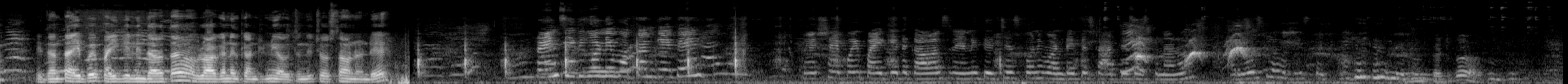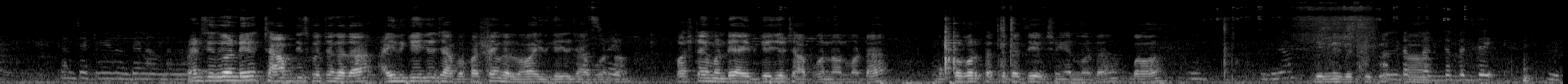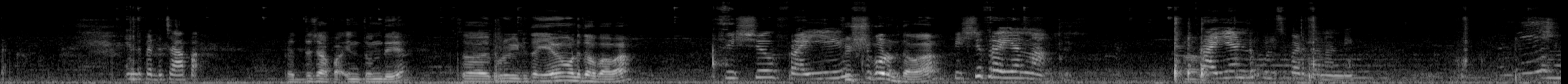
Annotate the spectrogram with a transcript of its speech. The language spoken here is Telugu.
ఇదంతా అయిపోయి పైకి వెళ్ళిన తర్వాత వ్లాగ్ అనేది కంటిన్యూ అవుతుంది. చూస్తా ఉండండి ఫ్రెండ్స్ ఇదిగోండి మొత్తానికి అయితే ఫ్రెష్ అయిపోయి పైకి అయితే కావాల్సినవన్నీ తెచ్చేసుకొని వంట అయితే స్టార్ట్ పెట్టుకో. అందంగా ఫ్రెండ్స్ ఇదిగోండి చేప తీసుకొచ్చాం కదా. ఐదు కేజీల చేప. ఫస్ట్ టైం కదా బాబా ఐదు కేజీల చేప కొంటాం ఫస్ట్ టైం అండి ఐదు కేజీల చేప కొన్నాం అనమాట ముక్కలు కూడా పెద్ద పెద్ద వచ్చినాయి అనమాట బావా? దీని మీద పెట్టి పెద్ద చేప. పెద్ద చేప. ఇంత ఉంది. సో ఇప్పుడు వీటితో ఏమేమి వండుతావు బావా? Fish fry. ఫిష్ కూడా వండుతావా ఫిష్ ఫ్రై అన్న. ఫ్రై అండ్ పులుసు పెడతానండి.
